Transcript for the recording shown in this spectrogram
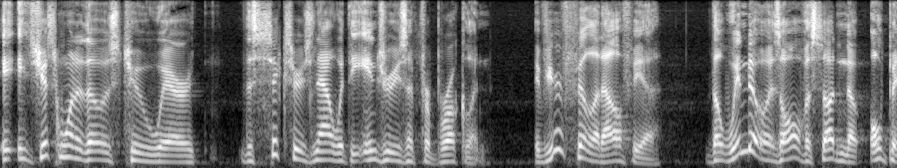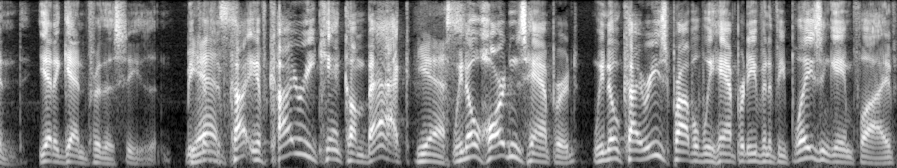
it's just one of those two where the Sixers now with the injuries for Brooklyn. If you're Philadelphia, the window is all of a sudden opened yet again for this season. Because Yes. if, Ky- if Kyrie can't come back, Yes. we know Harden's hampered. We know Kyrie's probably hampered even if he plays in game five.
